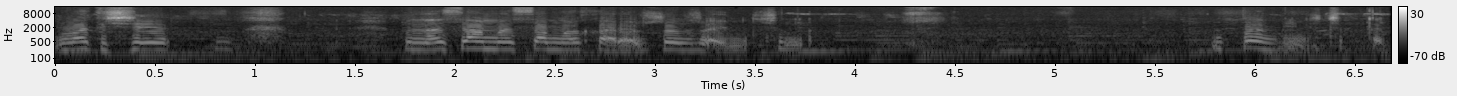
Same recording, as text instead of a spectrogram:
взагалі вона сама-сама хороша жінка. bulabilecektik.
